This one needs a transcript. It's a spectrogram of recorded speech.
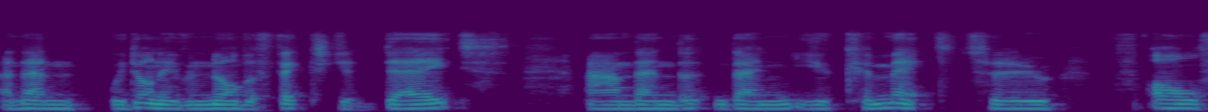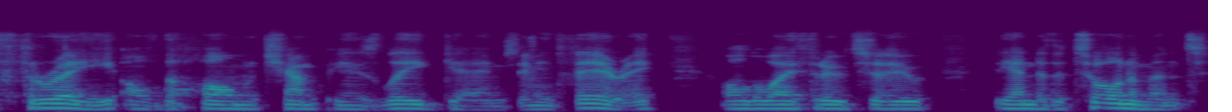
and then we don't even know the fixture dates, and then the, then you commit to all three of the home Champions League games, and in theory, all the way through to the end of the tournament.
